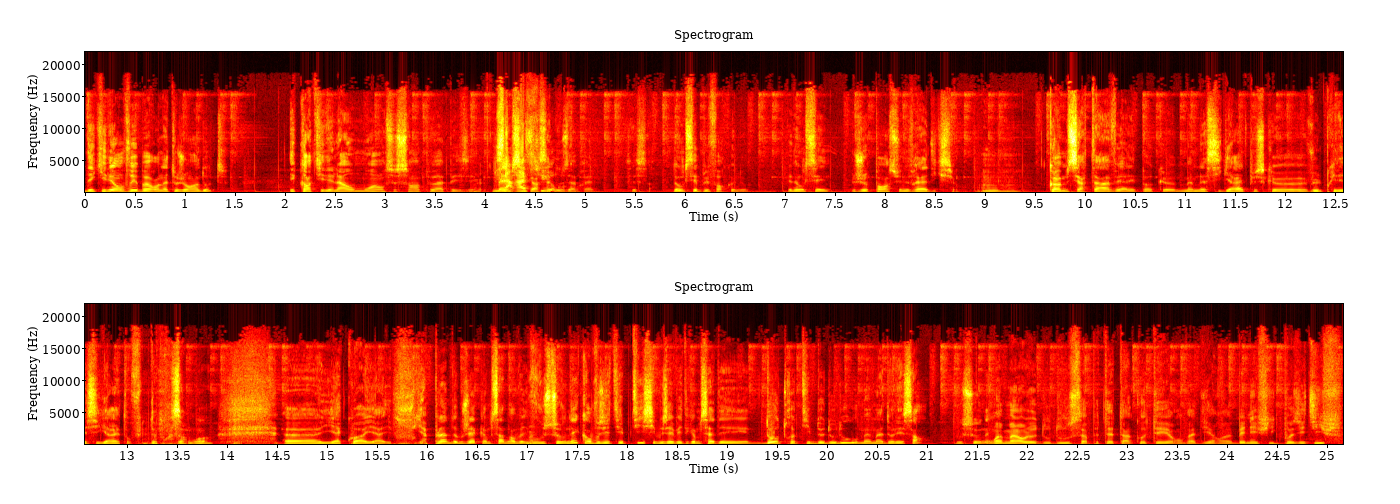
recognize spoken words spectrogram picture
Dès qu'il est en vibreur, on a toujours un doute. Et quand il est là, au moins, on se sent un peu apaisé. Même Ça si rassure, personne nous appelle. C'est ça. Donc c'est plus fort que nous. Et donc c'est, je pense, une vraie addiction. Mmh. Comme certains avaient à l'époque euh, même la cigarette, puisque vu le prix des cigarettes, on fume de moins en moins. Euh, Il y a quoi? Il y a, pff, il y a plein d'objets comme ça. dans- Vous vous souvenez quand vous étiez petit, si vous aviez comme ça des, d'autres types de doudous, ou même adolescents Vous vous souvenez? Ouais, mais alors le doudou, ça a peut-être un côté, on va dire, euh, bénéfique, positif.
